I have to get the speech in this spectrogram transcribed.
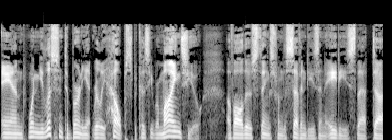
And when you listen to Bernie, it really helps because he reminds you of all those things from the 70s and 80s that uh,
